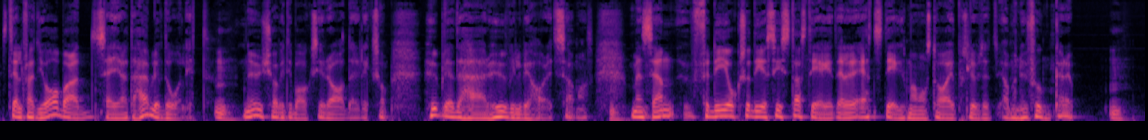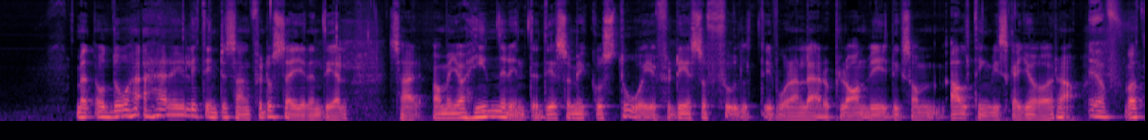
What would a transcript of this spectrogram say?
Istället för att jag bara säger att det här blev dåligt. Nu kör vi tillbaka i rader. Liksom. Hur blev det här? Hur vill vi ha det tillsammans? Men sen, för det är också det sista steget, eller ett steg som man måste ha i på slutet. Ja, men hur funkar det? Men, och då, här är det lite intressant, för då säger en del så här, ja men jag hinner inte, det är så mycket att stå i, för det är så fullt i våran läroplan, vi, liksom, allting vi ska göra. Ja. Vad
